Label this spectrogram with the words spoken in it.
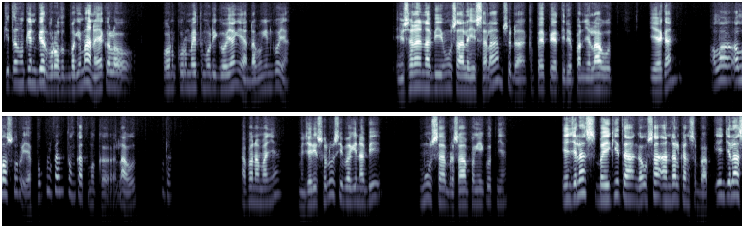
Kita mungkin biar berotot bagaimana ya kalau pohon kurma itu mau digoyang ya tidak mungkin goyang. Ya, misalnya Nabi Musa alaihissalam sudah kepepet di depannya laut, ya kan? Allah Allah suruh ya pukulkan tongkatmu ke laut, sudah. Apa namanya? Menjadi solusi bagi Nabi Musa bersama pengikutnya. Yang jelas bagi kita nggak usah andalkan sebab. Yang jelas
